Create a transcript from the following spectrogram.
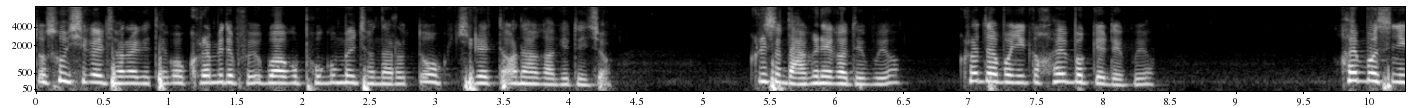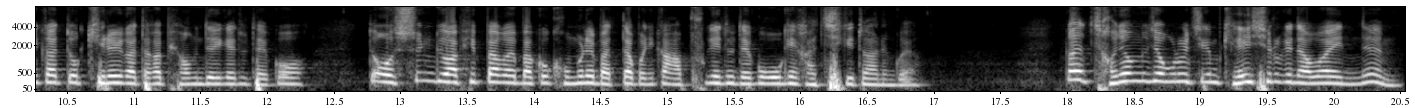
또 소식을 전하게 되고 그럼에도 불구하고 복음을 전하러 또 길을 떠나가게 되죠. 그래서 나그네가 되고요. 그러다 보니까 헐벗게 되고요. 헐벗으니까 또 길을 가다가 병들게도 되고 또 순교와 핍박을 받고 고문을 받다 보니까 아프게도 되고 옥에 갇히기도 하는 거예요. 그러니까 전형적으로 지금 계시록에 나와 있는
